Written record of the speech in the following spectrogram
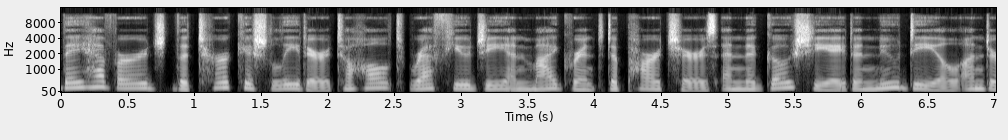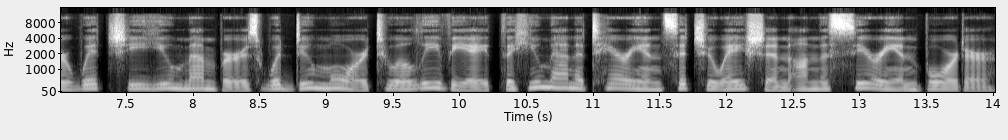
They have urged the Turkish leader to halt refugee and migrant departures and negotiate a new deal under which EU members would do more to alleviate the humanitarian situation on the Syrian border.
